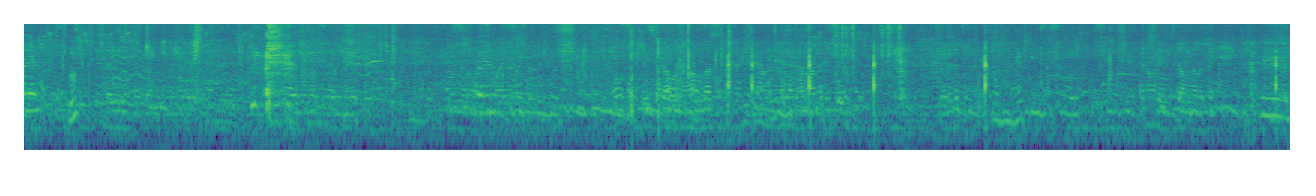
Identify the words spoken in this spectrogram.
alelin. Kimdi dayaktayız?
